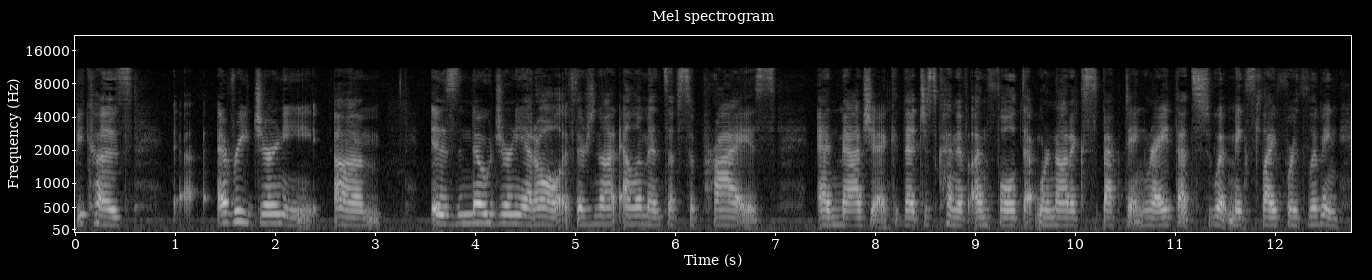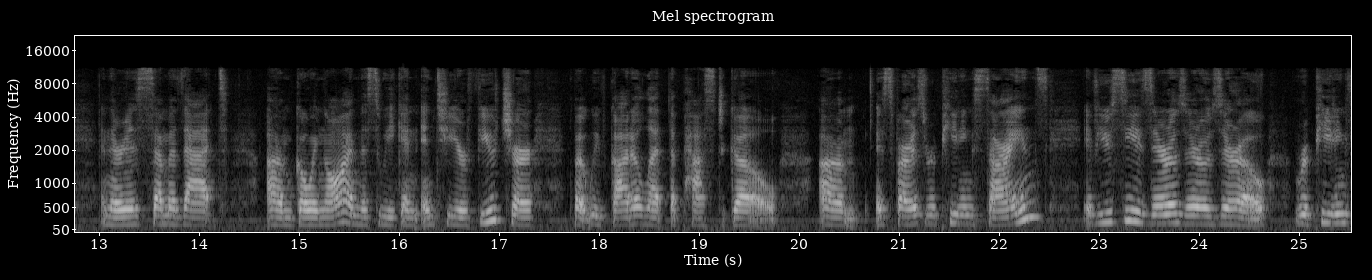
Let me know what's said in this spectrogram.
because uh, every journey um, is no journey at all if there's not elements of surprise and magic that just kind of unfold that we're not expecting, right? That's what makes life worth living. And there is some of that um, going on this week and into your future, but we've got to let the past go. Um, as far as repeating signs, if you see zero, zero, zero repeating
